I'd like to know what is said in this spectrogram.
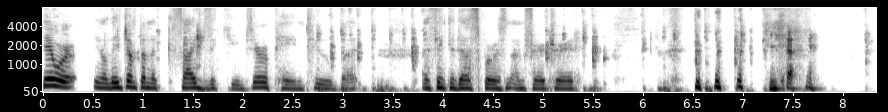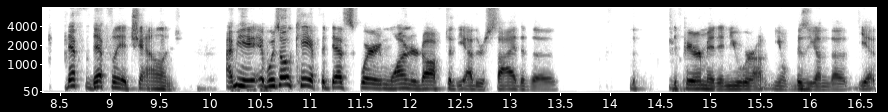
they were you know they jumped on the sides of the cubes. They were a pain too, but I think the death square was an unfair trade. yeah, Def- definitely a challenge. I mean, it was okay if the death square wandered off to the other side of the the, the pyramid and you were you know busy on the yeah,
